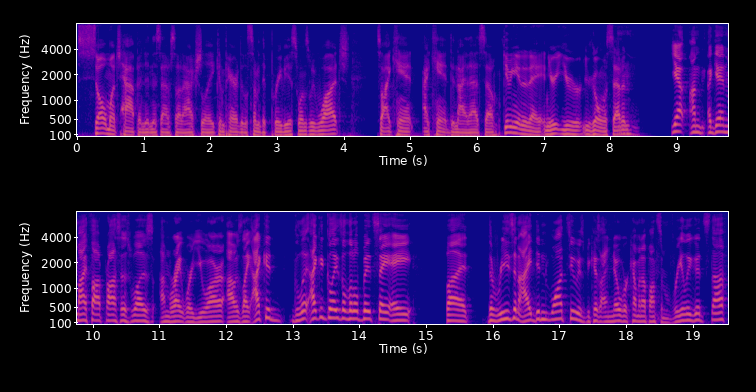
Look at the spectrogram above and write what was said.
so much happened in this episode actually compared to some of the previous ones we've watched. So I can't I can't deny that. So giving it an eight, and you're you're you're going with seven. Yep. I'm again. My thought process was I'm right where you are. I was like I could gla- I could glaze a little bit, say eight, but the reason I didn't want to is because I know we're coming up on some really good stuff,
